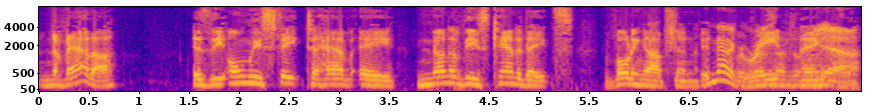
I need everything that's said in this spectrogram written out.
Nevada is the only state to have a none of these candidates voting option. Isn't that a great thing? election.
